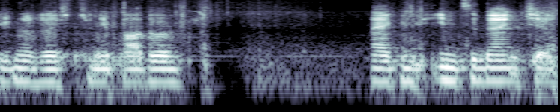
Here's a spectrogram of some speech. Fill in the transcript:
Dziwne, że jeszcze nie padłem na jakimś incydencie.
